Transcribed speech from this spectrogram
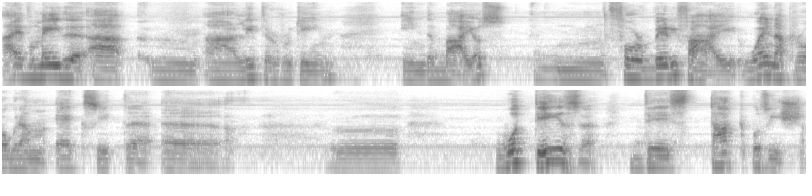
I've made a, mm, a little routine in the BIOS for verify when a program exit uh, uh, what is the stack position.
